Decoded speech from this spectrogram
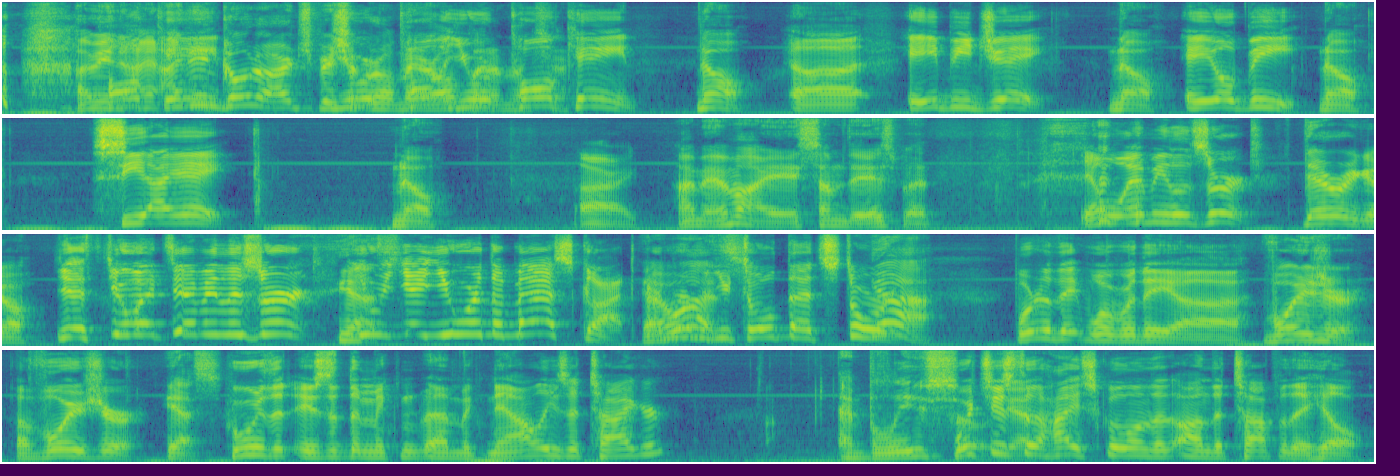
I mean, I, I didn't go to Archbishop you were Romero. Paul, you were Paul sure. Kane. No. Uh, ABJ. No. AOB. No. CIA. No. All right. I'm MIA some days, but Yeah, well, M.E. LaZerte. there we go. Yes, you went to M.E. LaZerte. Yes. You, yeah, you were the mascot. I I remember was. you told that story. Yeah. What are they? What were they? Uh, Voyager. a Voyageur. Yes. Who are the? Is it the Mc, uh, McNally's a Tiger? I believe so. Which is yeah. the high school on the on the top of the hill,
